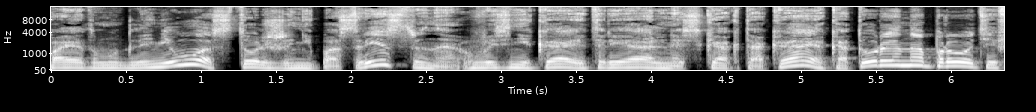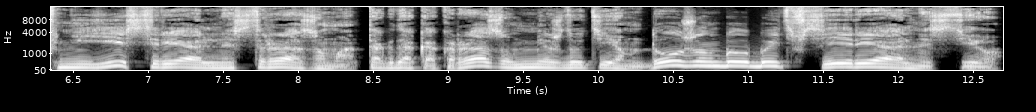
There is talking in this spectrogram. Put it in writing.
Поэтому для него столь же непосредственно возникает реальность как такая, которая, напротив, не есть реальность разума, тогда как разум, между тем, должен был быть всей реальностью.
